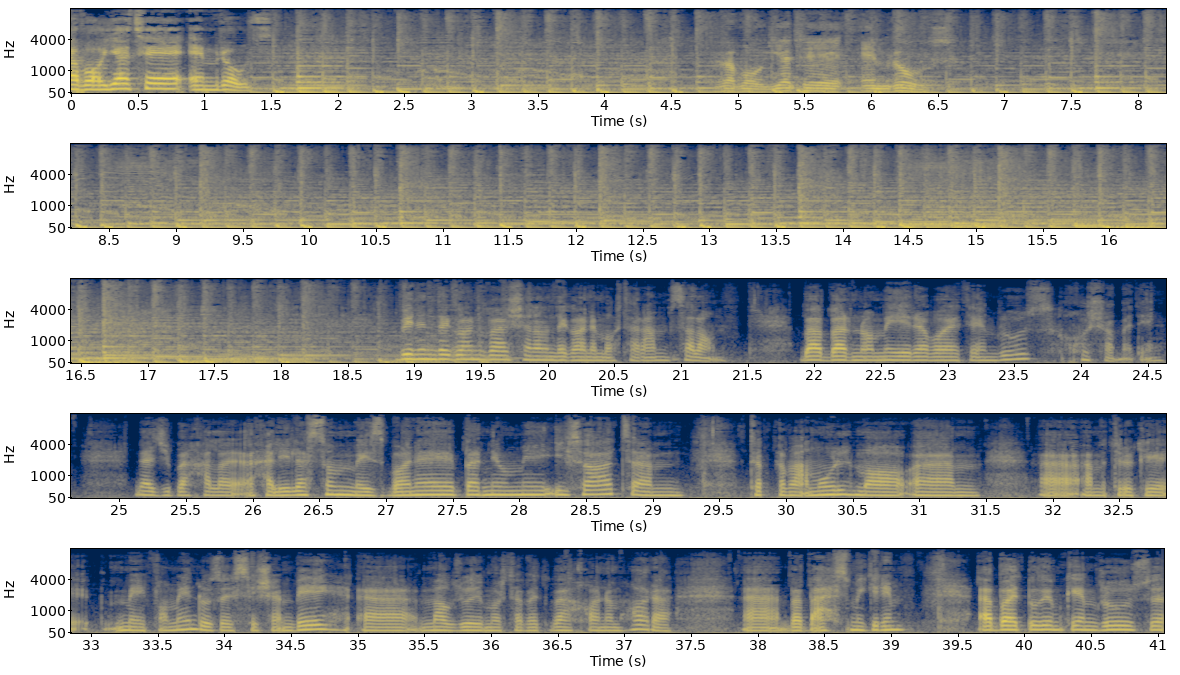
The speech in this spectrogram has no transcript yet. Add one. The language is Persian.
روایت امروز. روایت امروز. بینندگان و شنوندگان محترم سلام. به برنامه روایت امروز خوش آمدین. نجیب خلیل هستم میزبان برنامه ای ساعت. طبق معمول ما همطور که می‌فهمین روز سهشنبه موضوع مرتبط به خانم ها را به بحث می‌گیریم. باید بگیم که امروز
